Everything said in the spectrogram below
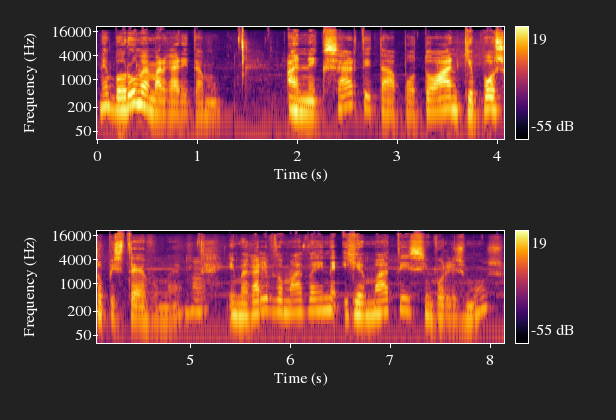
Ναι, μπορούμε Μαργαρίτα μου. Ανεξάρτητα από το αν και πόσο η Μεγάλη Εβδομάδα είναι γεμάτη συμβολισμούς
